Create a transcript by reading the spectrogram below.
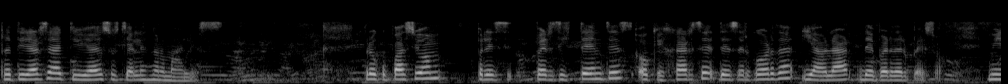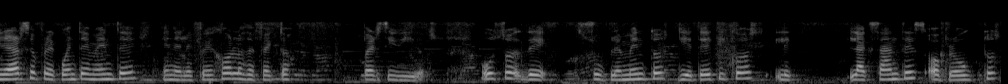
Retirarse de actividades sociales normales. Preocupación persistentes o quejarse de ser gorda y hablar de perder peso. Mirarse frecuentemente en el espejo los defectos percibidos. Uso de suplementos dietéticos, laxantes o productos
